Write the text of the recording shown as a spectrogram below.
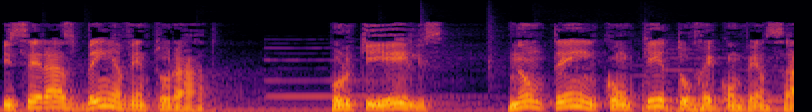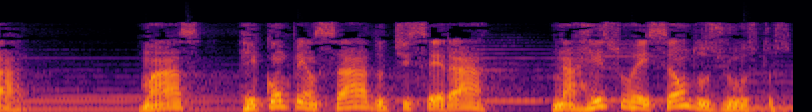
e serás bem-aventurado, porque eles não têm com que tu recompensar, mas recompensado te será na ressurreição dos justos.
